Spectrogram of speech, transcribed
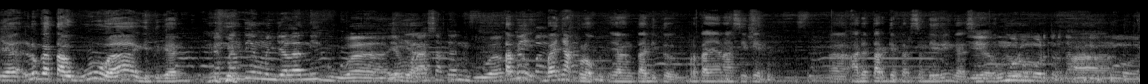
ya lu nggak tahu gua gitu kan. kan nanti yang menjalani gua yang Iya. merasakan gua Tapi Kenapa? banyak loh yang tadi tuh pertanyaan asikin. Eh, ada target tersendiri nggak sih? Iya, umur-umur, terutama di ah, umur.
